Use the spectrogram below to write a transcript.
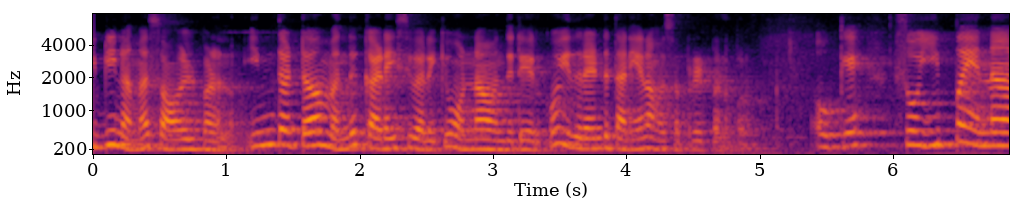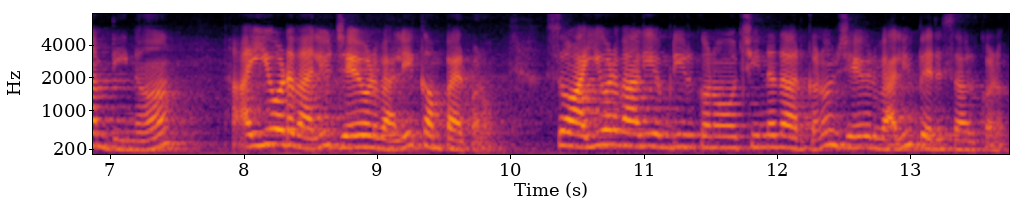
இப்படி நம்ம சால்வ் பண்ணணும். இந்த டேர்ம் வந்து கடைசி வரைக்கும் ஒன்றா வந்துகிட்டே இருக்கும். இது ரெண்டு தனியாக நம்ம செப்பரேட் பண்ண போகிறோம் ஓகே ஸோ இப்போ என்ன அப்படின்னா ஐயோட வேல்யூ ஜேயோட வேல்யூ கம்பேர் பண்ணும் ஸோ ஐயோட வேல்யூ எப்படி இருக்கணும்? சின்னதாக இருக்கணும். ஜேயோட வேல்யூ பெருசாக இருக்கணும்.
